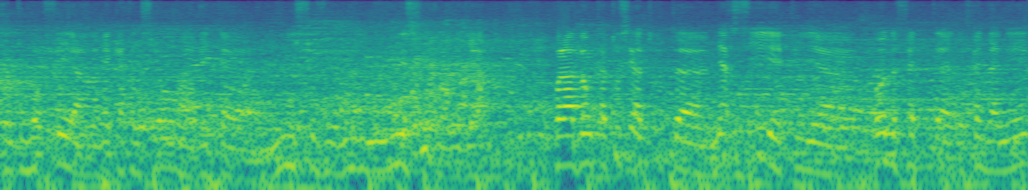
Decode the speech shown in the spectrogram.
euh, qui, sont toujours faits avec attention, avec minutieux, Voilà, donc à tous et à toutes, merci et puis bonne fête de fin d'année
